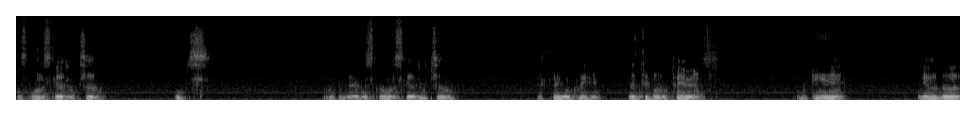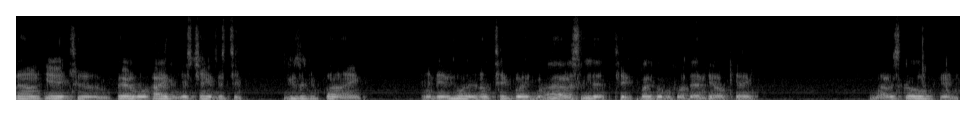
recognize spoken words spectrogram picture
Let's go into schedule two. Oops. Let me do that. Let's go into schedule two. Just single click it. Let's click on appearance. Again, and then we go down here to variable height and let's change this to user defined. And then we want to untick blank. Ah, let's leave that tick blank over before that and hit OK. Now let's go and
